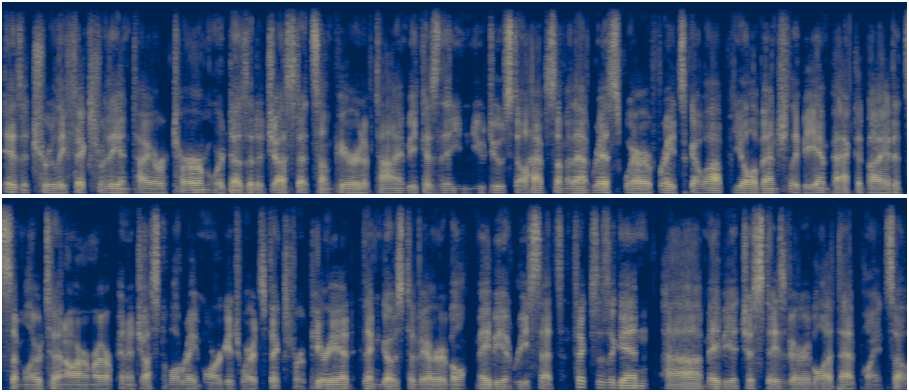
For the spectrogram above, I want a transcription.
is it truly fixed for the entire term or does it adjust at some period of time? Because then you do still have some of that risk where if rates go up, you'll eventually be impacted by it. It's similar to an ARM or an adjustable rate mortgage where it's fixed for a period, then goes to variable. Maybe it resets and fixes again. Uh, maybe it just stays variable at that point. So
